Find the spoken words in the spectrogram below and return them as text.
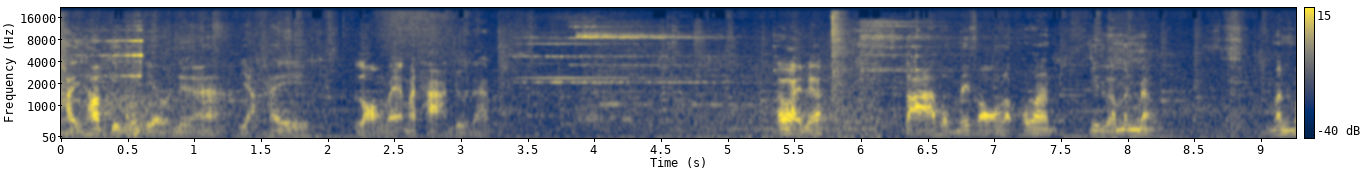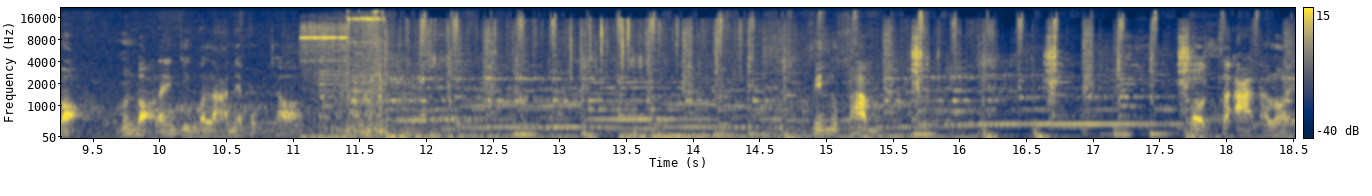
ใครชอบกินก๋วยเตี๋ยวเนื้อ อยากให้ลองแวะมาทานดูนะครับ อร่อยเนอะตาผมไม่ฟ้องหรอกเพราะว่ากินแล้วมันแบบ มันบอกมันบอกได้จริงๆว่าร้านเนี้ยผมชอบฟินทุกคำสดสะอาดอร่อย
